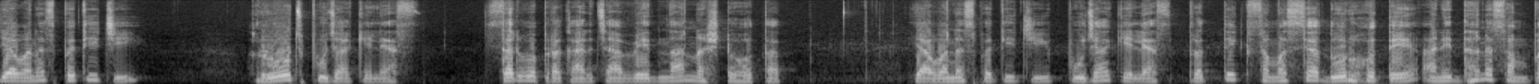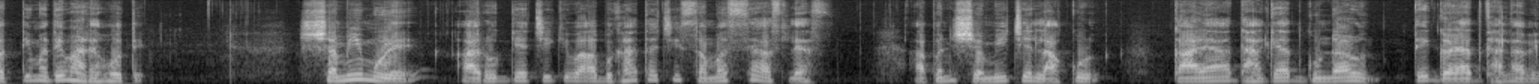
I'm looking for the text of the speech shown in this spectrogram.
या वनस्पतीची रोज पूजा केल्यास सर्व प्रकारच्या वेदना नष्ट होतात. या वनस्पतीची पूजा केल्यास प्रत्येक समस्या दूर होते आणि धनसंपत्तीमध्ये वाढ होते. शमीमुळे आरोग्याची किंवा अपघाताची समस्या असल्यास आपण शमीचे लाकूड काळ्या धाग्यात गुंडाळून ते गळ्यात घालावे.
